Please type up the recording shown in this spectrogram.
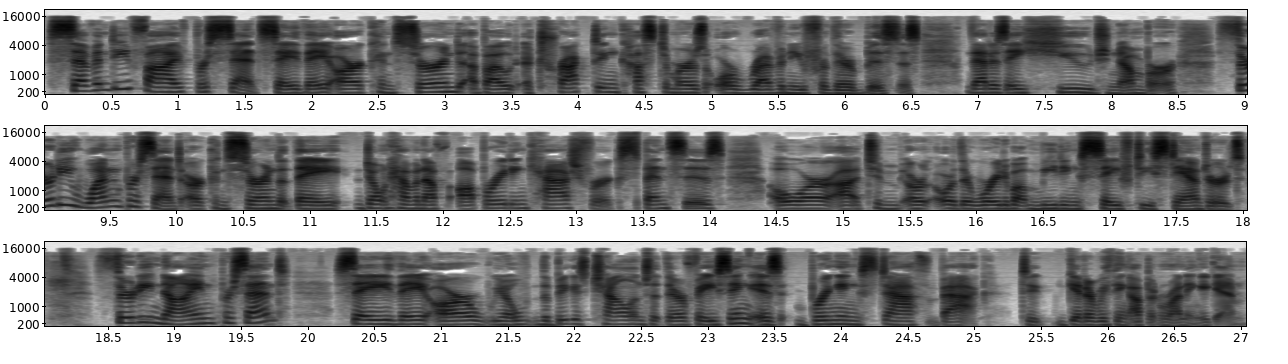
75% say they are concerned about attracting customers or revenue for their business. That is a huge number. 31% are concerned that they don't have enough operating cash for expenses or uh, to or, or they're worried about meeting safety standards. Thirty nine percent say they are, you know, the biggest challenge that they're facing is bringing staff back to get everything up and running again.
